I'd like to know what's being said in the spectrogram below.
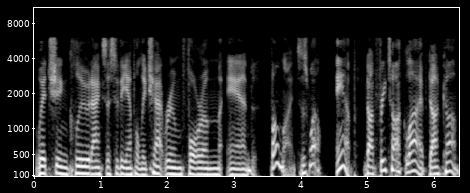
which include access to the AMP only chat room, forum, and phone lines as well. amp.freetalklive.com.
